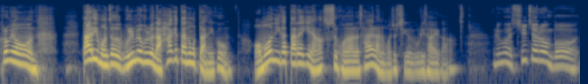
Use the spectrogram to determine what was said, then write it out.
그러면 딸이 먼저 울며 불며 나 하겠다는 것도 아니고 어머니가 딸에게 양악 수술 권하는 사회라는 거죠. 지금 우리 사회가. 그리고 실제로 뭐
